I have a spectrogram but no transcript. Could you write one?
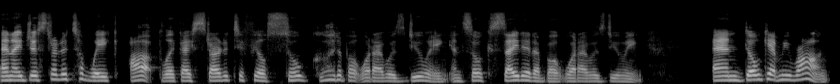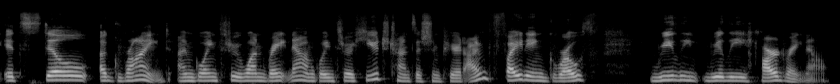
And I just started to wake up. Like I started to feel so good about what I was doing and so excited about what I was doing. And don't get me wrong, it's still a grind. I'm going through one right now. I'm going through a huge transition period. I'm fighting growth really, really hard right now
